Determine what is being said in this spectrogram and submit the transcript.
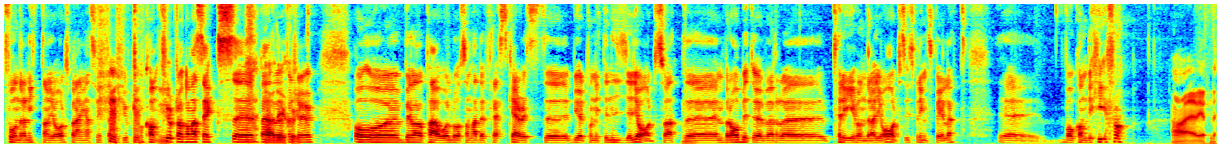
219 yards sprang han snittade på 14,6 per ja, försök. Sjukt. Och Bilal Powell då som hade flest carries eh, bjöd på 99 yards. Så att mm. Eh, en bra bit över 300 eh, yards i springspelet. Var kom det ifrån? Ja, jag vet inte.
